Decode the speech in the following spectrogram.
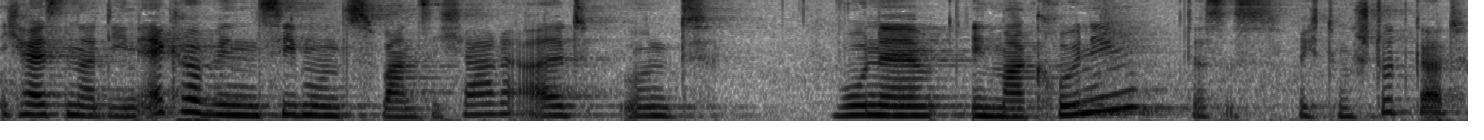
Ich heiße Nadine Ecker, bin 27 Jahre alt und wohne in Markgröning, das ist Richtung Stuttgart.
